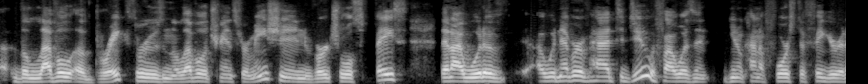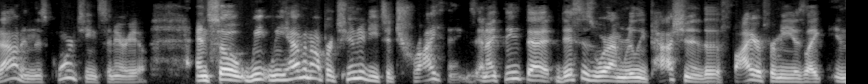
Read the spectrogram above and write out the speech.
uh, the level of breakthroughs and the level of transformation in virtual space that I would have I would never have had to do if I wasn't, you know, kind of forced to figure it out in this quarantine scenario. And so we we have an opportunity to try things. And I think that this is where I'm really passionate. The fire for me is like in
